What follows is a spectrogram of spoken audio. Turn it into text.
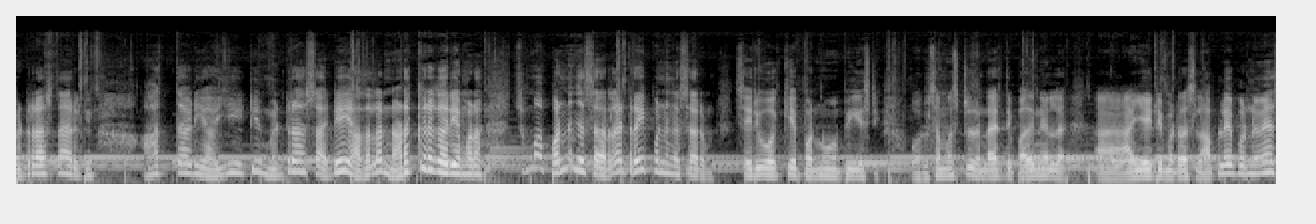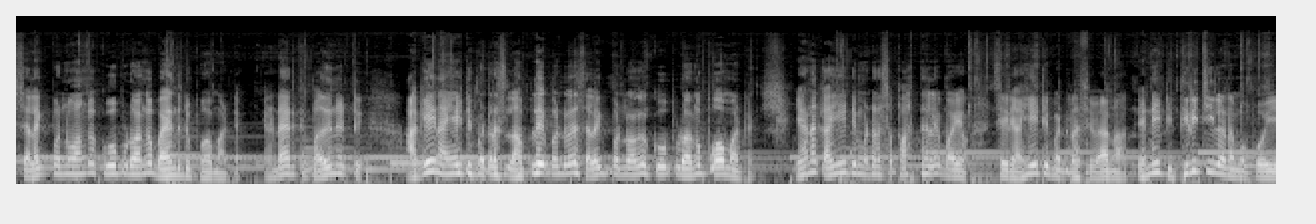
மெட்ராஸ் தான் இருக்குது ஆத்தாடி ஐஐடி மெட்ராஸா? டேய் அதெல்லாம் நடக்கிற காரியமாடா. சும்மா பண்ணுங்க சார் எல்லாம் ட்ரை பண்ணுங்க சார் சரி ஓகே பண்ணுவோம் பிஹெச்டி ஒரு செமஸ்டர் ரெண்டாயிரத்தி பதினேழில் ஐஐடி மெட்ராஸில் அப்ளை பண்ணுவேன் செலக்ட் பண்ணுவாங்க கூப்பிடுவாங்க பயந்துட்டு போக மாட்டேன். ரெண்டாயிரத்தி பதினெட்டு. அகைன் ஐஐடி மெட்ராஸில் அப்ளை பண்ணுவேன் செலக்ட் பண்ணுவாங்க கூப்பிடுவாங்க போக மாட்டேன் எனக்கு ஐஐடி மெட்ராஸை பார்த்தாலே பயம். சரி ஐஐடி மெட்ராஸ் வேணாம். என்ஐடி திருச்சியில் நம்ம போய்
